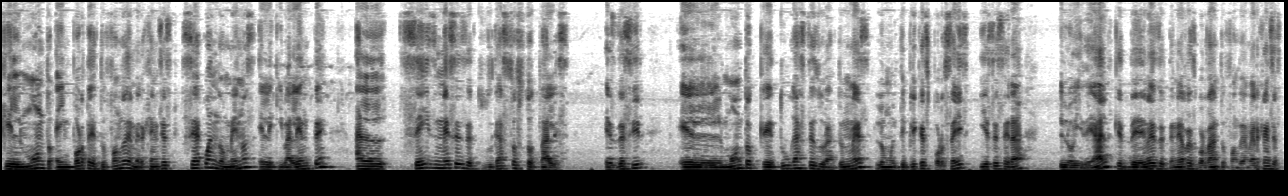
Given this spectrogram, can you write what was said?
que el monto e importe de tu fondo de emergencias sea cuando menos el equivalente al seis meses de tus gastos totales. Es decir, el monto que tú gastes durante un mes lo multipliques por 6 y ese será lo ideal que debes de tener resguardado en tu fondo de emergencias.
